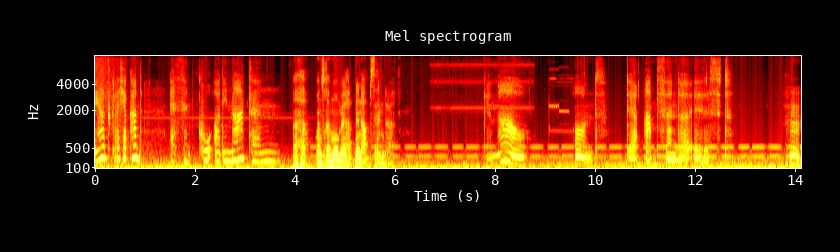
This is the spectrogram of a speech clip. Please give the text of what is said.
Der hat's gleich erkannt. Es sind Koordinaten. Aha, unsere Murmel hat einen Absender. Genau. Und der Absender ist. Hm.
